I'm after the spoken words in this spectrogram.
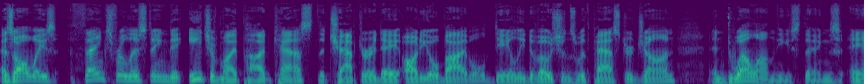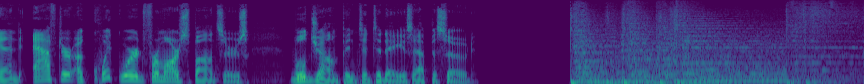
As always, thanks for listening to each of my podcasts the Chapter a Day Audio Bible, Daily Devotions with Pastor John, and Dwell on These Things. And after a quick word from our sponsors, we'll jump into today's episode.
